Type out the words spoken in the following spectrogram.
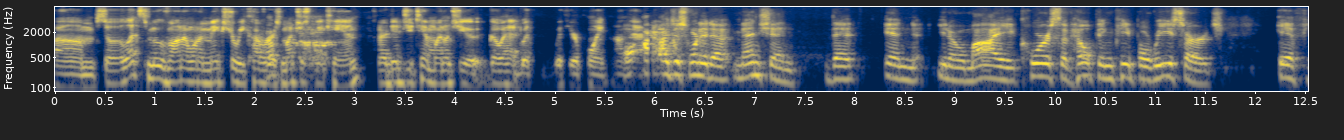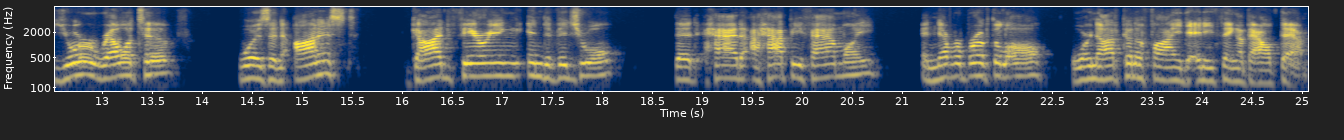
Um, so let's move on. I want to make sure we cover as much as we can. Or did you, Tim? Why don't you go ahead with with your point on that? I just wanted to mention that in you know my course of helping people research, if your relative was an honest God fearing individual that had a happy family and never broke the law, we're not going to find anything about them.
